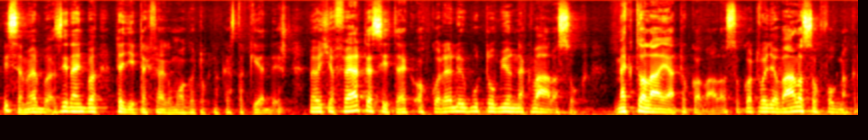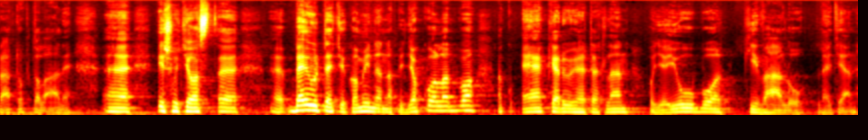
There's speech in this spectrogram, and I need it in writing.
viszem ebbe az irányba, tegyétek fel a magatoknak ezt a kérdést. Mert hogyha felteszitek, akkor előbb-utóbb jönnek válaszok. Megtaláljátok a válaszokat, vagy a válaszok fognak rátok találni. És hogyha azt beültetjük a mindennapi gyakorlatba, akkor elkerülhetetlen, hogy a jóból kiváló legyen.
